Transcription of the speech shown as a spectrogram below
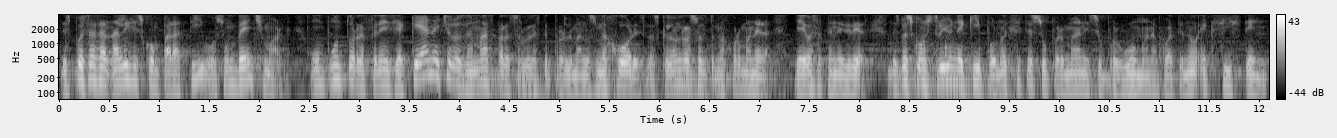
Después haz análisis comparativos, un benchmark, un punto de referencia. ¿Qué han hecho los demás para resolver este problema? Los mejores, los que lo han resuelto de mejor manera. Y ahí vas a tener ideas. Después construye un equipo. No existe Superman y Superwoman, acuérdate, no existen.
